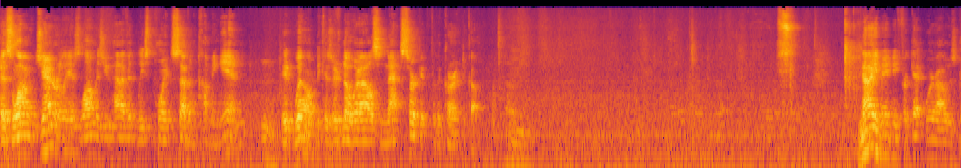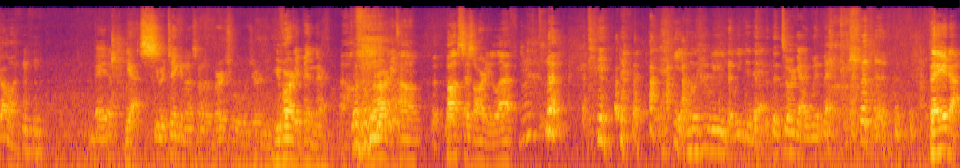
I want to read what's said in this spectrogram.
As long, generally, as long as you have at least 0.7 coming in, it will, because there's nowhere else in that circuit for the current to go. Um, Now you made me forget where I was going. Beta? Yes. You were taking us on a virtual journey. You've already been there. We're already home. Bus has already left. Yeah, we, we, we did that. The tour guide went back. Beta.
